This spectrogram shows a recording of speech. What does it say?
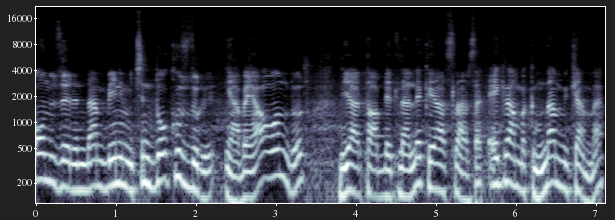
10 üzerinden benim için 9'dur yani veya 10'dur. Diğer tabletlerle kıyaslarsak. Ekran bakımından mükemmel.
